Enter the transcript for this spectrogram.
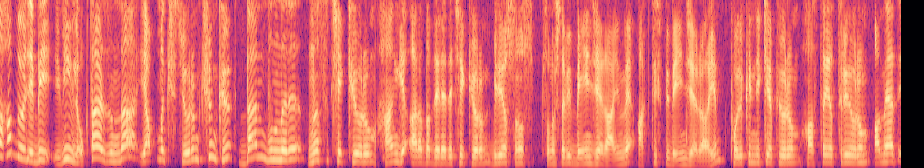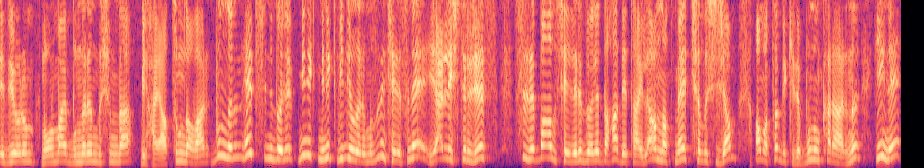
daha böyle bir vlog tarzında yapmak istiyorum. Çünkü ben bunları nasıl çekiyorum, hangi arada derede çekiyorum biliyorsunuz sonuçta bir beyin cerrahiyim ve aktif bir beyin cerrahiyim. Poliklinik yapıyorum, hasta yatırıyorum, ameliyat ediyorum. Normal bunların dışında bir hayatım da var. Bunların hepsini böyle minik minik videolarımızın içerisine yerleştireceğiz. Size bazı şeyleri böyle daha detaylı anlatmaya çalışacağım. Ama tabii ki de bunun kararını yine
